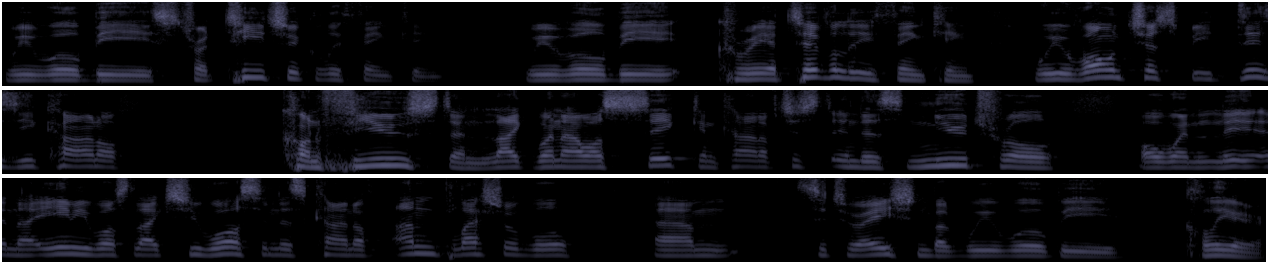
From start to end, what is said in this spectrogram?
We will be strategically thinking. We will be creatively thinking. We won't just be dizzy, kind of confused, and like when I was sick and kind of just in this neutral, or when Le- Naomi was like she was in this kind of unpleasurable um, situation, but we will be clear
